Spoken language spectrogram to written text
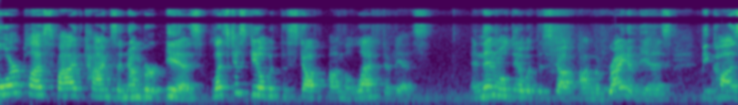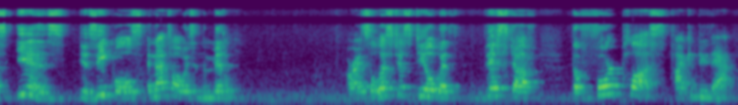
4 plus 5 times the number is, let's just deal with the stuff on the left of is. And then we'll deal with the stuff on the right of is, because is is equals, and that's always in the middle. All right, so let's just deal with this stuff. The 4 plus, I can do that.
